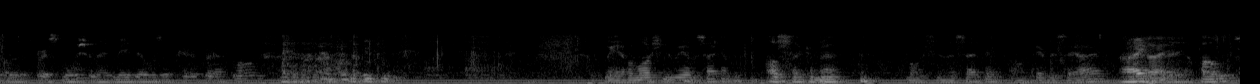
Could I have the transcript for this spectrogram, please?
So the first motion I made, that was a paragraph long. We have a motion, do we have a second? I'll second that. Motion and a second, all in favor say aye. Aye. Opposed?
